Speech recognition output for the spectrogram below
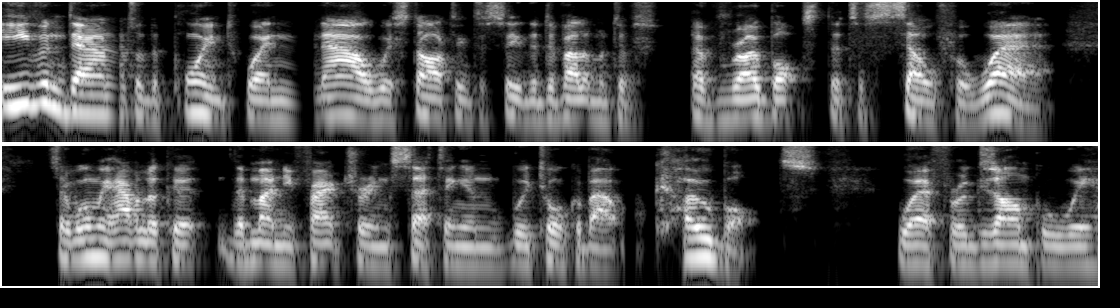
even down to the point when now we're starting to see the development of, of robots that are self aware. So when we have a look at the manufacturing setting and we talk about cobots, where, for example, we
